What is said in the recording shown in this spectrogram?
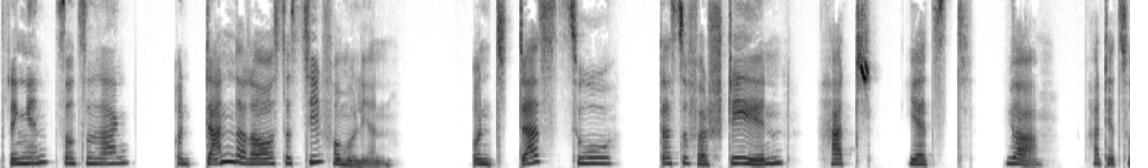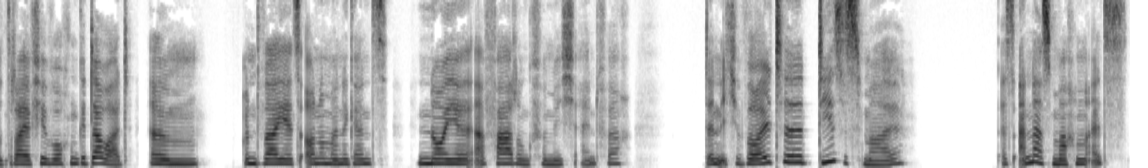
bringen sozusagen und dann daraus das Ziel formulieren. Und das zu, das zu verstehen, hat jetzt, ja, hat jetzt so drei, vier Wochen gedauert. Ähm, und war jetzt auch nochmal eine ganz neue Erfahrung für mich einfach. Denn ich wollte dieses Mal es anders machen als,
